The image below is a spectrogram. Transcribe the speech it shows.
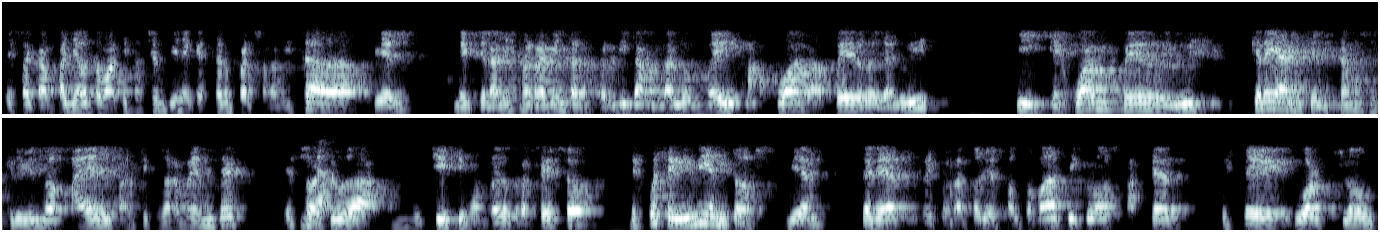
Esa campaña de automatización tiene que ser personalizada, ¿bien? De que la misma herramienta nos permita mandarle un mail a Juan, a Pedro y a Luis y que Juan, Pedro y Luis crean que le estamos escribiendo a él particularmente. Eso ayuda muchísimo en todo el proceso. Después seguimientos, ¿bien? Tener recordatorios automáticos, hacer este, workflows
